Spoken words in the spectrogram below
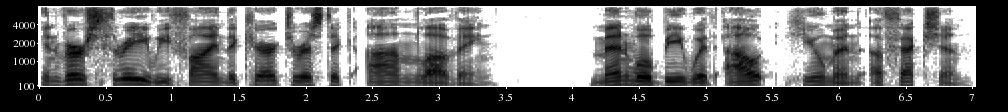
In verse 3, we find the characteristic unloving men will be without human affection.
